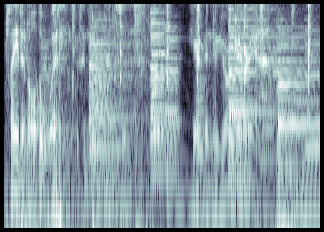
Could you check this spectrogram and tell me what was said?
Played at all the weddings and bar mitzvahs here in the New York area.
